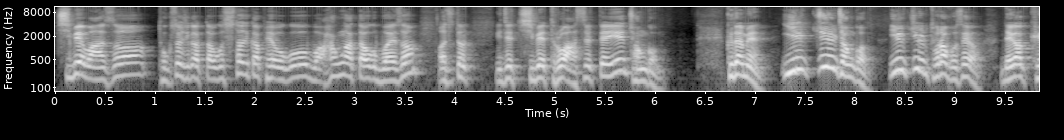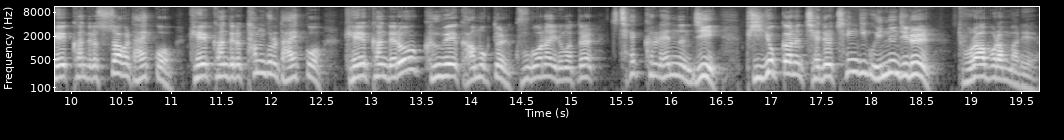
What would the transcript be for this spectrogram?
집에 와서 독서실 갔다 오고 스터디 카페 오고 뭐 학원 갔다 오고 뭐 해서 어쨌든 이제 집에 들어왔을 때의 점검. 그 다음에 일주일 점검. 일주일 돌아보세요. 내가 계획한 대로 수학을 다 했고 계획한 대로 탐구를 다 했고 계획한 대로 그 외 과목들 국어나 이런 것들 체크를 했는지 비교과는 제대로 챙기고 있는지를 돌아보란 말이에요.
